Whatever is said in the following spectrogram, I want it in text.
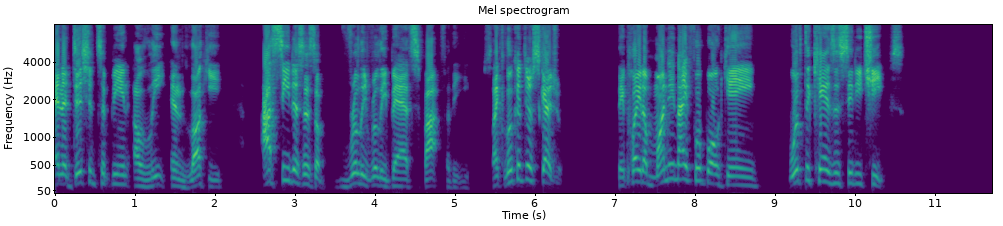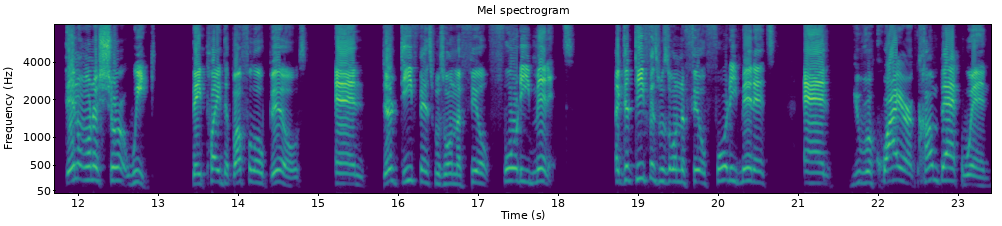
in addition to being elite and lucky, I see this as a really, really bad spot for the Eagles. Like, look at their schedule. They played a Monday night football game with the Kansas City Chiefs. Then on a short week, they played the Buffalo Bills and their defense was on the field 40 minutes. Like their defense was on the field 40 minutes, and you require a comeback win.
